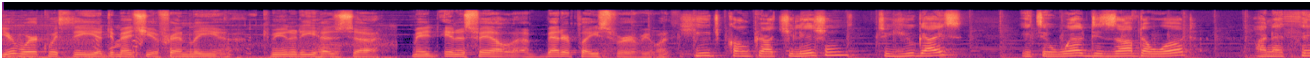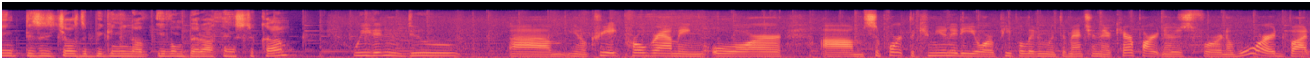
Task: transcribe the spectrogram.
Your work with the uh, dementia-friendly uh, community has uh, made Innisfail a better place for everyone. Huge congratulations to you guys. It's a well-deserved award, and I think this is just the beginning of even better things to come. We didn't do, um, you know, create programming or um, support the community or people living with dementia and their care partners for an award, but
